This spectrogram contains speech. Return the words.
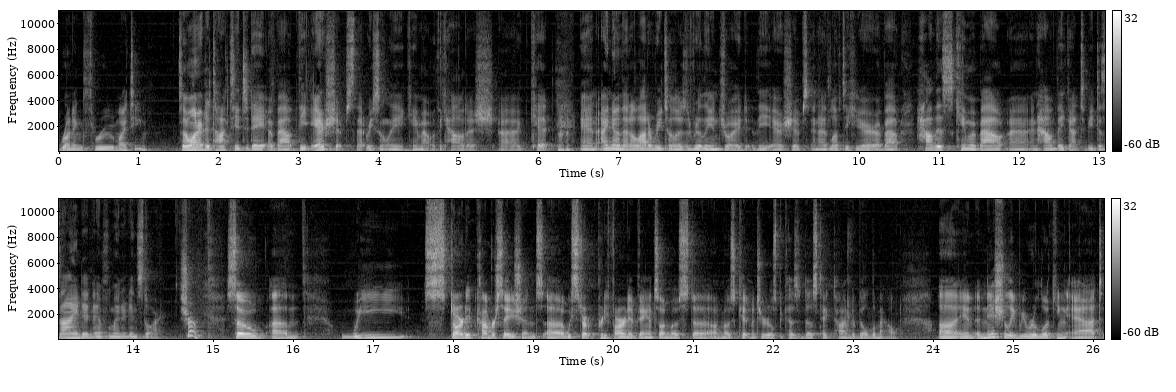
running through my team. So I wanted to talk to you today about the airships that recently came out with the Kaladesh uh, kit, mm-hmm. and I know that a lot of retailers really enjoyed the airships, and I'd love to hear about how this came about uh, and how they got to be designed and implemented in store. Sure. So. Um, we started conversations. Uh, we start pretty far in advance on most uh, on most kit materials because it does take time to build them out. Uh, and initially, we were looking at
